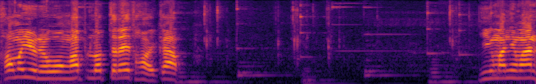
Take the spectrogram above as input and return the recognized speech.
เข้ามาอยู่ในวงครับรถจะได้ถอยกลับ ยิงมันยิงมัน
